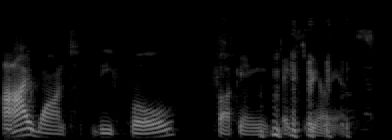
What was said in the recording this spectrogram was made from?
I want the full fucking experience.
